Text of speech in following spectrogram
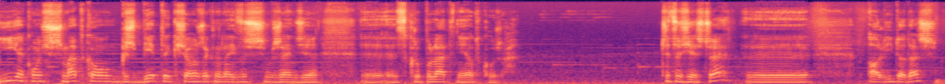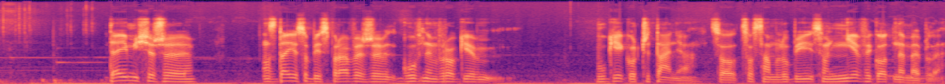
i jakąś szmatką grzbiety książek na najwyższym rzędzie skrupulatnie odkurza. Czy coś jeszcze? Oli, dodasz? Wydaje mi się, że on zdaje sobie sprawę, że głównym wrogiem długiego czytania, co, co sam lubi, są niewygodne meble.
